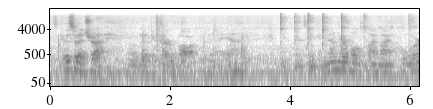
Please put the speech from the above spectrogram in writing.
Let's give this one a try. A little bit of a curveball. Take a number, multiply by four.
